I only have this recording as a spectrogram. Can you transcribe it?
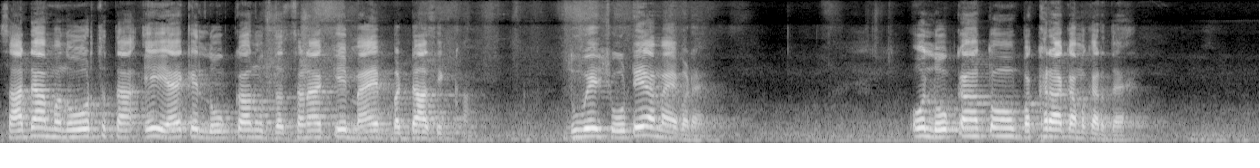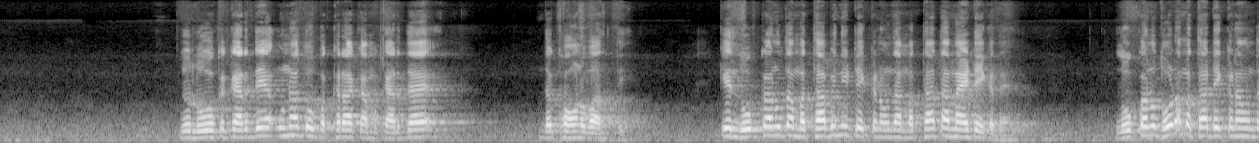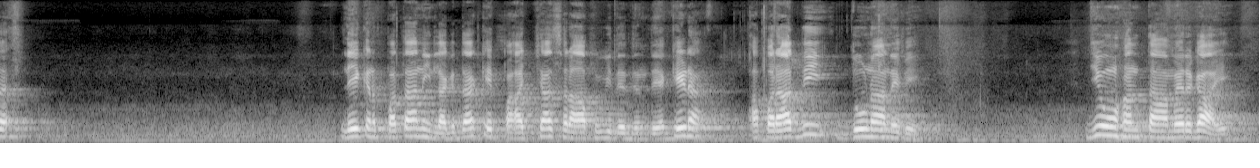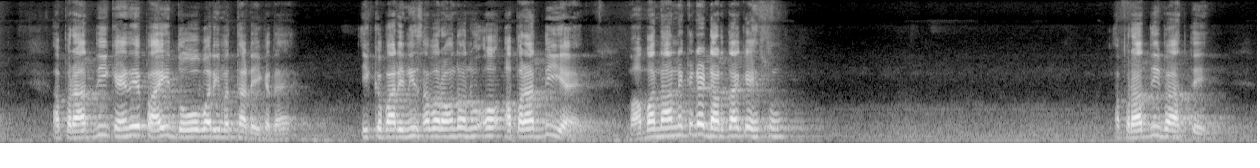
ਸਾਡਾ ਮਨੋਰਥ ਤਾਂ ਇਹ ਹੈ ਕਿ ਲੋਕਾਂ ਨੂੰ ਦੱਸਣਾ ਕਿ ਮੈਂ ਵੱਡਾ ਸਿੱਖ ਹਾਂ। ਦੂਏ ਛੋਟੇ ਆ, ਮੈਂ ਬੜਾ ਉਹ ਲੋਕਾਂ ਤੋਂ ਵੱਖਰਾ ਕੰਮ ਕਰਦਾ ਹੈ। ਜੋ ਲੋਕ ਕਰਦੇ ਆ, ਉਹਨਾਂ ਤੋਂ ਵੱਖਰਾ ਕੰਮ ਕਰਦਾ ਹੈ ਦਿਖਾਉਣ ਵਾਸਤੇ। ਕਿ ਲੋਕਾਂ ਨੂੰ ਤਾਂ ਮੱਥਾ ਵੀ ਨਹੀਂ ਟੇਕਣਾ ਆਉਂਦਾ, ਮੱਥਾ ਤਾਂ ਮੈਂ ਟੇਕਦਾ। ਲੋਕਾਂ ਨੂੰ ਥੋੜਾ ਮੱਥਾ ਟੇਕਣਾ ਆਉਂਦਾ। ਲੇਕਿਨ ਪਤਾ ਨਹੀਂ ਲੱਗਦਾ ਕਿ ਪਾਤਸ਼ਾਹ ਸਰਾਫ ਵੀ ਦੇ ਦਿੰਦੇ ਆ। ਕਿਹੜਾ? ਅਪਰਾਧੀ ਦੂਣਾ ਨੇਵੇ। ਜਿਉ ਹੰਤਾ ਮਿਰਗਾਏ ਅਪਰਾਧੀ ਕਹਿੰਦੇ, ਭਾਈ, ਦੋ ਵਾਰੀ ਮੱਥਾ ਟੇਕਦਾ ਇੱਕ ਵਾਰੀ ਨਹੀਂ ਸਬਰ ਆਉਂਦਾ ਉਹਨੂੰ, ਉਹ ਅਪਰਾਧੀ ਹੈ। ਬਾਬਾ ਨਾਨਕ ਕਿਹੜਾ ਡਰਦਾ ਕਿਸੇ ਤੋਂ? ਅਪਰਾਧੀ ਵਾਸਤੇ।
